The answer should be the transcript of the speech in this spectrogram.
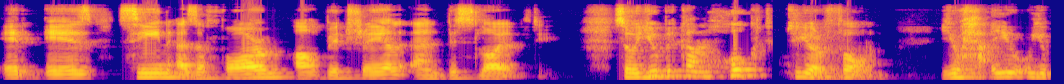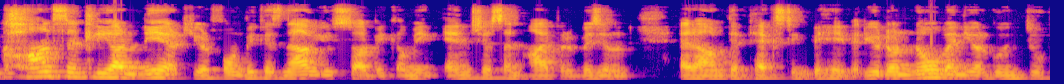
it is seen as a form of betrayal and disloyalty. So you become hooked to your phone you you you constantly are near to your phone because now you start becoming anxious and hyper vigilant around the texting behavior. You don't know when you are going to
